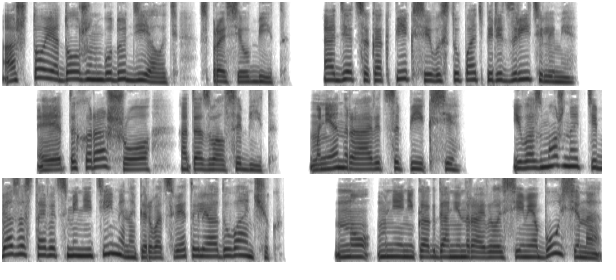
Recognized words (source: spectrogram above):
«А что я должен буду делать?» — спросил Бит. «Одеться как Пикси и выступать перед зрителями». «Это хорошо», — отозвался Бит. «Мне нравится Пикси. И, возможно, тебя заставят сменить имя на первоцвет или одуванчик». «Ну, мне никогда не нравилось имя Бусина,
